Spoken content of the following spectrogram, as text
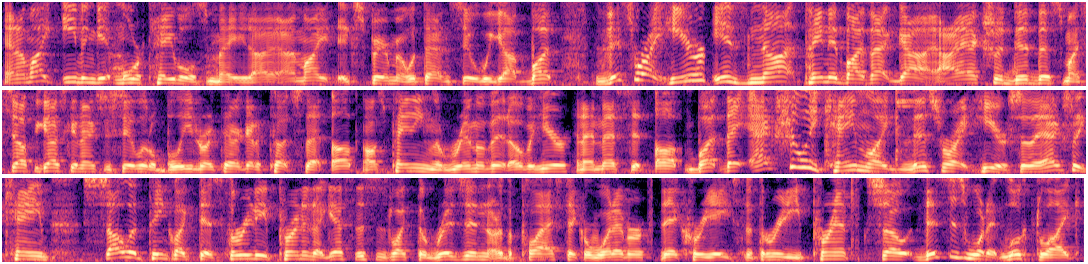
and I might even get more tables made. I, I might experiment with that and see what we got. But this right here is not painted by that guy. I actually did this myself. You guys can actually see a little bleed right there. I got to touch that up. I was painting the rim of it over here, and I messed it up. But they actually came like this right here. So they actually came solid pink like this, 3D printed. I guess this is like the resin or the plastic or whatever that creates the 3D print. So this is what it looked like,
